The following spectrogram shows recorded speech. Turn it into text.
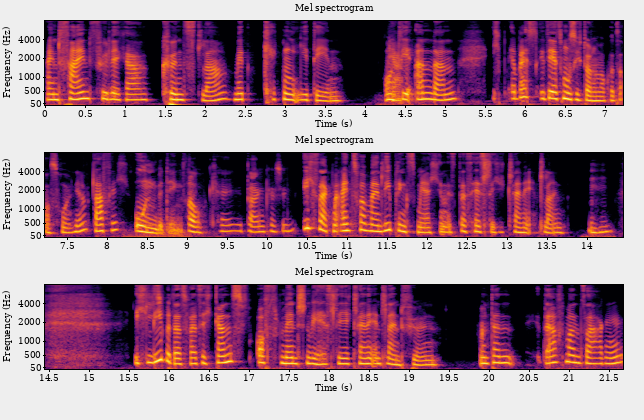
ein feinfühliger Künstler mit kecken Ideen. Und ja. die anderen, ich weiß, jetzt muss ich doch noch mal kurz ausholen, ja? Darf ich? Unbedingt. Okay, danke schön. Ich sag mal, eins von meinen Lieblingsmärchen ist das hässliche kleine Entlein. Mhm. Ich liebe das, weil sich ganz oft Menschen wie hässliche kleine Entlein fühlen. Und dann darf man sagen,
